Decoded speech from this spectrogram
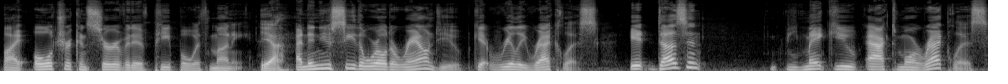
by ultra conservative people with money Yeah. and then you see the world around you get really reckless, it doesn't make you act more reckless.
